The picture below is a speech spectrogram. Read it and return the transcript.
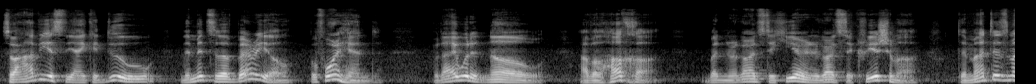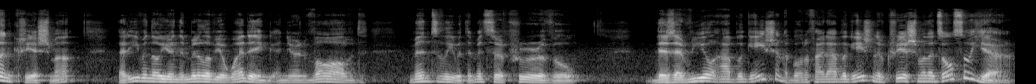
so obviously I could do the mitzvah of burial beforehand. But I wouldn't know Aval Hacha. But in regards to here, in regards to Kriyashma, the Matizman Kriyashma, that even though you're in the middle of your wedding and you're involved mentally with the mitzvah of Pruravu, there's a real obligation, a bona fide obligation of Kriyashma that's also here.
